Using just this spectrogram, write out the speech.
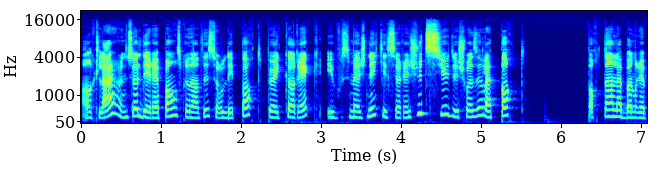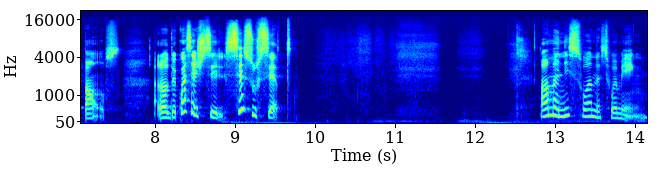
En clair, une seule des réponses présentées sur les portes peut être correcte et vous imaginez qu'il serait judicieux de choisir la porte portant la bonne réponse. Alors, de quoi s'agit-il? 6 ou 7 Swans are swimming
